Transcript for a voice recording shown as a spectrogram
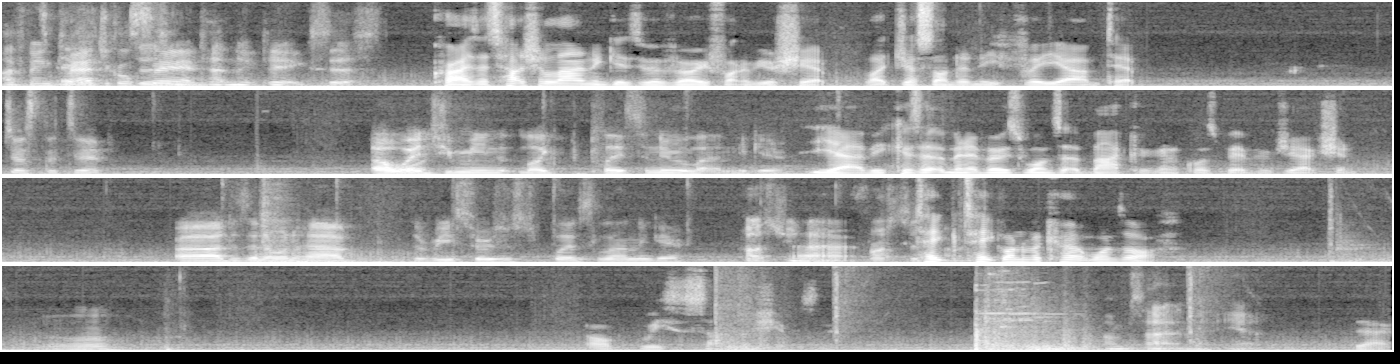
I think Magical it doesn't sand. technically exist. Kraz, attach a landing gear to the very front of your ship, like just underneath the um, tip. Just the tip. Oh wait, do you mean like place a new landing gear? Yeah, because at the minute those ones at the back are going to cause a bit of rejection. Uh, does anyone have the resources to place a landing gear? Plus, you know, Uh, frosted Take honey. take one of the current ones off. Uh huh. Oh, Reese is sat on the ship, isn't it? I'm sat in it. Yeah. Yeah.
